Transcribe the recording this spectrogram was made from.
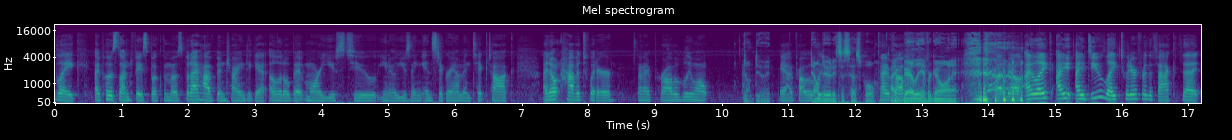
like I post on Facebook the most, but I have been trying to get a little bit more used to, you know, using Instagram and TikTok. I don't have a Twitter, and I probably won't. don't do it. Yeah, I probably Don't do it. It's a cesspool. I I, barely ever go on it. uh, no, I like I I do like Twitter for the fact that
